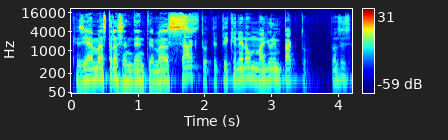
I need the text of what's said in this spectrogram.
Que sea más trascendente, más... Exacto, te, te, genera un mayor impacto. Entonces,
